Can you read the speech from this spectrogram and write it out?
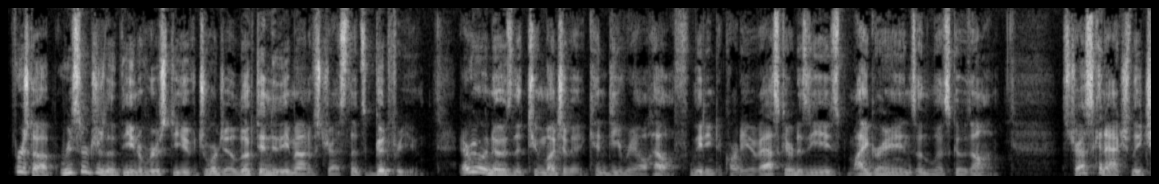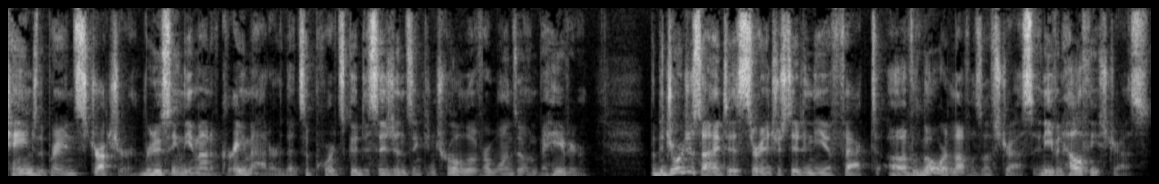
First up, researchers at the University of Georgia looked into the amount of stress that's good for you. Everyone knows that too much of it can derail health, leading to cardiovascular disease, migraines, and the list goes on. Stress can actually change the brain's structure, reducing the amount of gray matter that supports good decisions and control over one's own behavior. But the Georgia scientists are interested in the effect of lower levels of stress and even healthy stress.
